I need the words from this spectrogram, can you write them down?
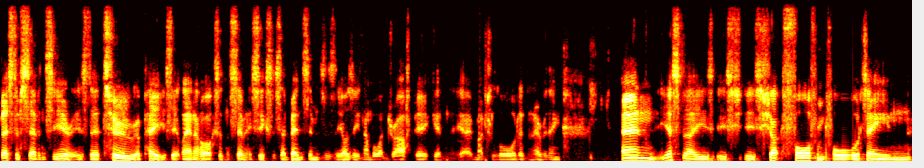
best of seven series. They're two apiece, the Atlanta Hawks and the 76ers. So Ben Simmons is the Aussie number one draft pick and you know, much lauded and everything. And yesterday he's, he's, he's shot four from 14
